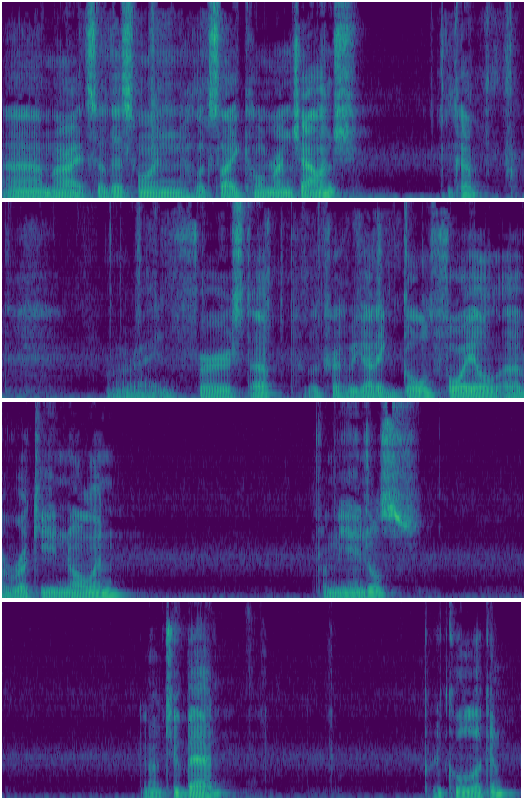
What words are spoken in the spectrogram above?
Um, all right, so this one looks like home run challenge. Okay. All right, first up, looks like we got a gold foil of rookie Nolan from the Angels. Not too bad. Pretty cool looking.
